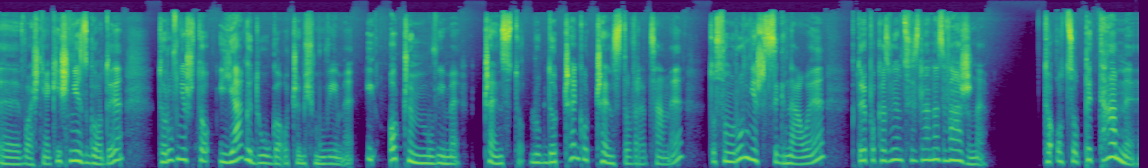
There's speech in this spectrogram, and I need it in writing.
e, właśnie jakiejś niezgody, to również to, jak długo o czymś mówimy i o czym mówimy często lub do czego często wracamy, to są również sygnały, które pokazują, co jest dla nas ważne. To, o co pytamy,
